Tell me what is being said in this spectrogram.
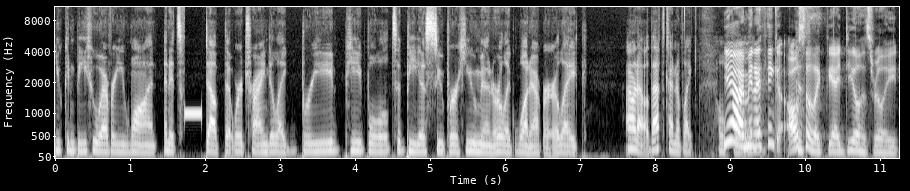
you can be whoever you want, and it's fed up that we're trying to like breed people to be a superhuman or like whatever. Like I don't know. That's kind of like yeah i mean i think also like the ideal has really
